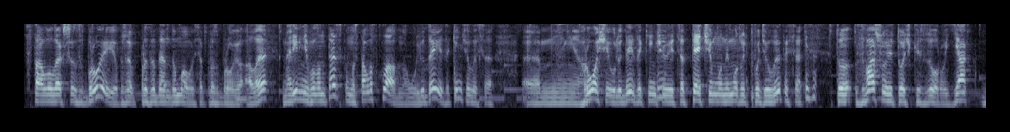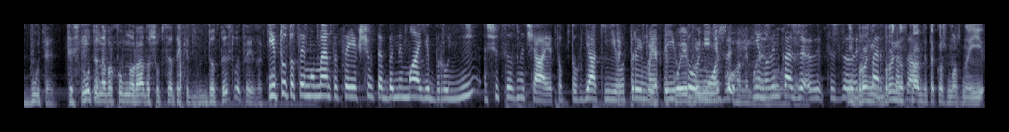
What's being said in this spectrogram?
стало легше з зброєю. Вже президент домовився про зброю, але на рівні волонтерському стало складно. У людей закінчилися ем, гроші, у людей закінчується те, чим вони можуть поділитися. То з вашої точки зору, як бути? Тиснути на Верховну Раду, щоб все-таки дотисли цей закон? І тут оцей момент, оце, якщо в тебе немає броні, що це означає? Тобто, як її отримаєте і хто броні може? нікого немає Ні, ну він волонтерів. Каже, це ж Ні, бронь, бронь сказав. насправді також можна і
